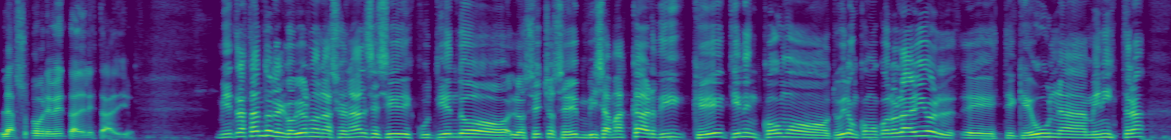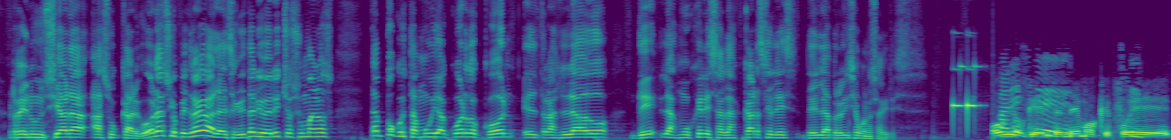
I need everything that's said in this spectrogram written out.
la sobreventa del estadio. Mientras tanto, en el gobierno nacional se sigue discutiendo los hechos en Villa Mascardi, que tienen como, tuvieron como corolario este, que una ministra renunciara a su cargo. Horacio Petragala, el secretario de Derechos Humanos, tampoco está muy de acuerdo con el traslado de las mujeres a las cárceles de la provincia de Buenos Aires. Obvio Parece- que entendemos que fue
